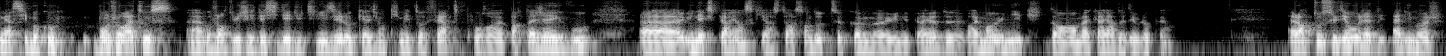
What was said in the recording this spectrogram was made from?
Merci beaucoup. Bonjour à tous. Euh, aujourd'hui, j'ai décidé d'utiliser l'occasion qui m'est offerte pour euh, partager avec vous euh, une expérience qui restera sans doute comme une période vraiment unique dans ma carrière de développeur. Alors, tout se déroule à Limoges.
